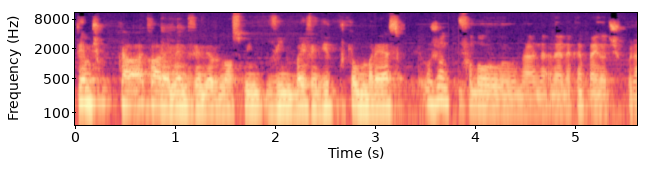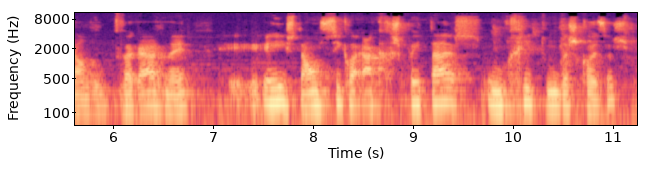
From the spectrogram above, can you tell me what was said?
temos que claramente vender o nosso vinho, vinho, bem vendido porque ele merece. O João falou na, na, na campanha do Esperão devagar, não é isto, há um ciclo, há que respeitar um ritmo das coisas,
